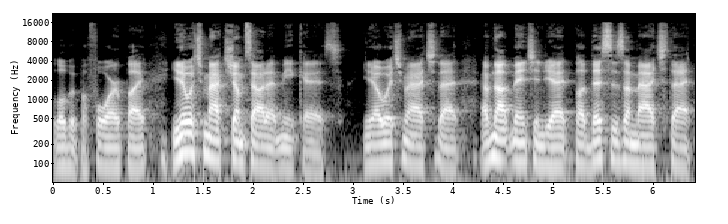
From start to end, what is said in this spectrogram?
a little bit before, but you know which match jumps out at me, Case? You know which match that I've not mentioned yet, but this is a match that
